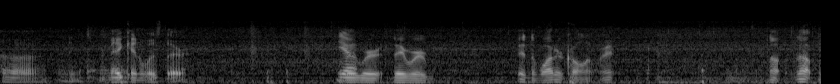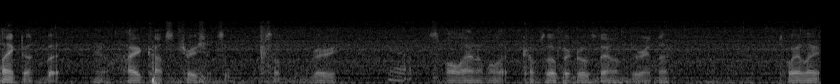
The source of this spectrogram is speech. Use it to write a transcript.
uh, I think Megan was there. Yeah. They were, they were in the water column, right? Not, not plankton, but, you know, high concentrations of some very Yeah. Small animal that comes up and goes down during the twilight.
